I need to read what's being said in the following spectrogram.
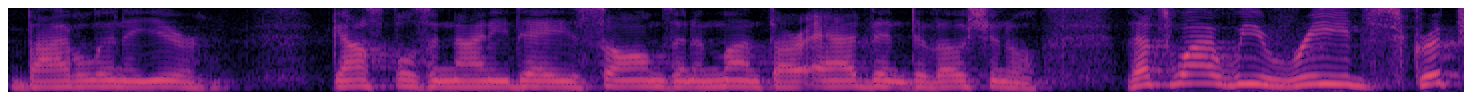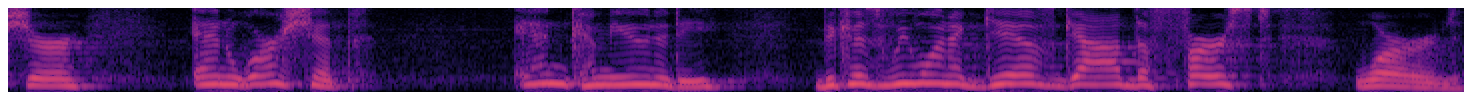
Bible in a year, Gospels in 90 days, Psalms in a month, our Advent devotional. That's why we read Scripture in worship, in community, because we want to give God the first word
